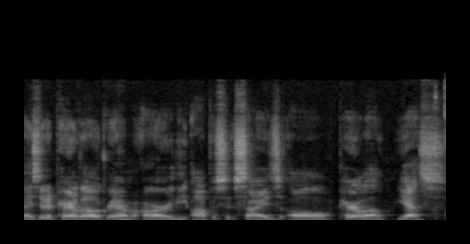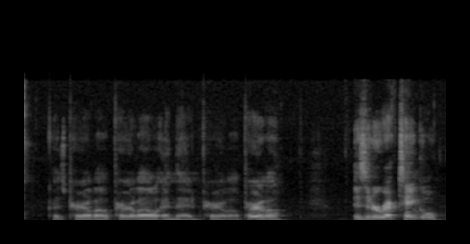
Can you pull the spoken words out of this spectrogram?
Is it a parallelogram? Are the opposite sides all parallel? Yes, because parallel, parallel, and then parallel, parallel. Is it a rectangle?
